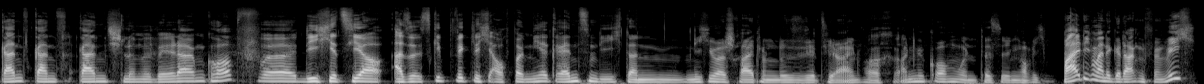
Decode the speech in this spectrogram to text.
ganz, ganz, ganz schlimme Bilder im Kopf, äh, die ich jetzt hier, also es gibt wirklich auch bei mir Grenzen, die ich dann nicht überschreite und das ist jetzt hier einfach angekommen und deswegen habe ich, behalte ich meine Gedanken für mich.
